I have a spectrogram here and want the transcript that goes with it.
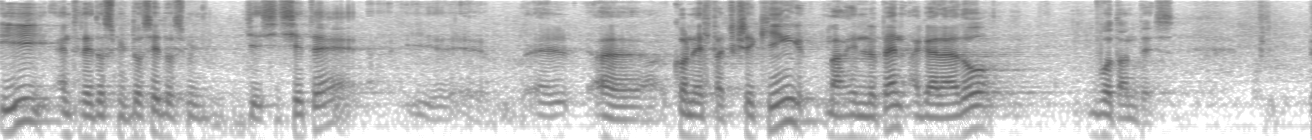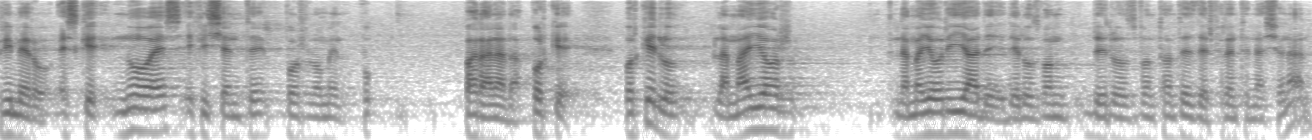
Y entre 2012 y 2017, eh, eh, con el fact-checking, Marine Le Pen ha ganado votantes. Primero, es que no es eficiente para nada. ¿Por qué? Porque la, mayor, la mayoría de, los, de los votantes del Frente Nacional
